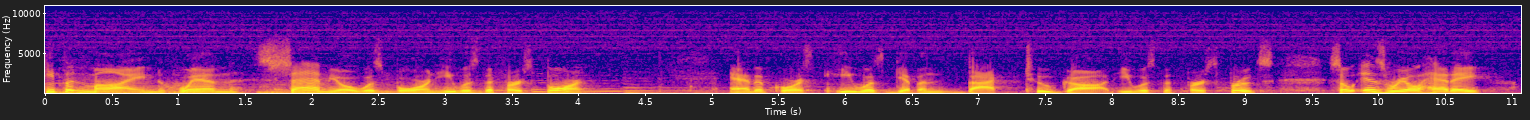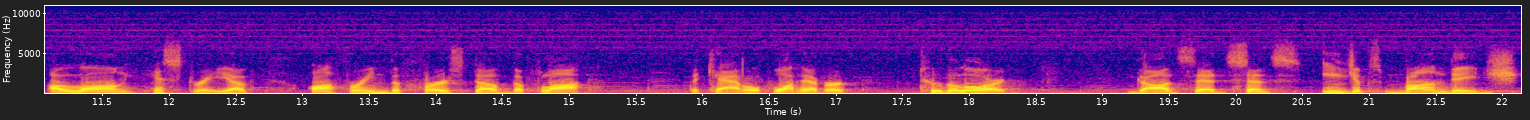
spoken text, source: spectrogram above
Keep in mind, when Samuel was born, he was the firstborn. And of course, he was given back to God. He was the first fruits. So Israel had a a long history of offering the first of the flock, the cattle, whatever, to the Lord. God said, since Egypt's bondage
